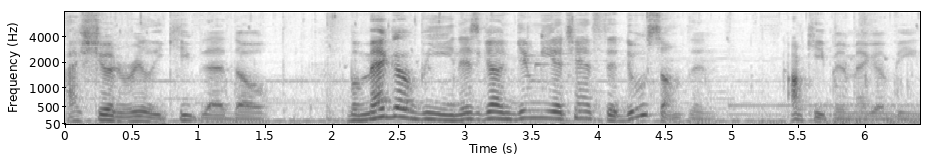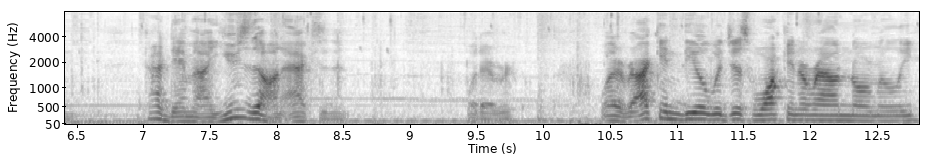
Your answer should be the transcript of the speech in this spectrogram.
I should really keep that though. But Mega Bean is gonna give me a chance to do something. I'm keeping Mega Bean. God damn it, I used it on accident. Whatever. Whatever, I can deal with just walking around normally.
